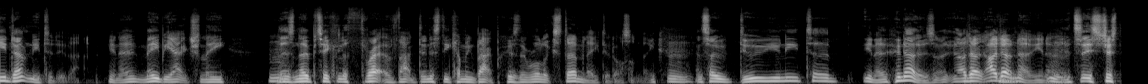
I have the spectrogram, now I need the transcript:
you don't need to do that. You know, maybe actually hmm. there's no particular threat of that dynasty coming back because they were all exterminated or something. Hmm. And so, do you need to? You know, who knows? I don't. I don't hmm. know. You know, it's it's just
